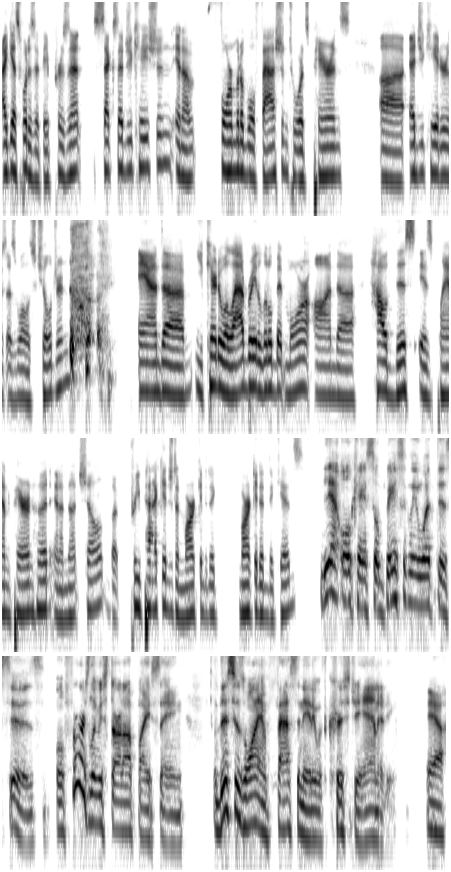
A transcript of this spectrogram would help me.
I guess, what is it? They present sex education in a formidable fashion towards parents, uh, educators, as well as children. and uh, you care to elaborate a little bit more on uh, how this is Planned Parenthood in a nutshell, but prepackaged and marketed marketed to kids? Yeah, okay. So basically, what this is well, first, let me start off by saying this is why I'm fascinated with Christianity Yeah.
